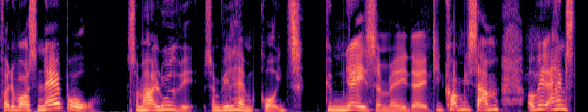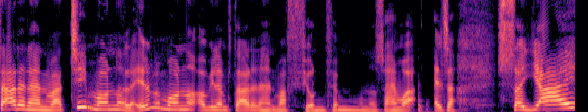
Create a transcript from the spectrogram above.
For det var vores nabo, som har Ludvig, som Wilhelm går i gymnasiet med i dag. De kom i samme, og han startede, da han var 10 måneder eller 11 måneder, og Wilhelm startede, da han var 14-15 måneder. Så han var, altså, så jeg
